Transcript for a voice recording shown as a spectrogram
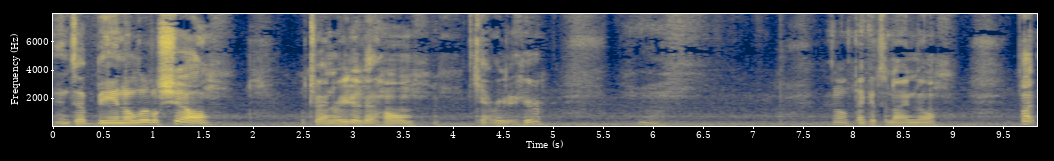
ends up being a little shell. We'll try and read it at home. Can't read it here. Hmm. I don't think it's a nine mil, but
